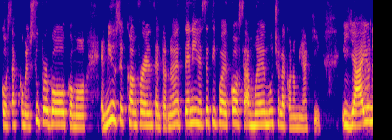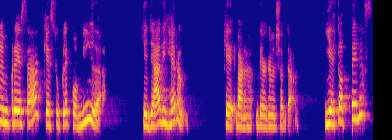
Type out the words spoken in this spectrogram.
cosas como el Super Bowl, como el Music Conference, el torneo de tenis, ese tipo de cosas mueve mucho la economía aquí. Y ya hay una empresa que suple comida, que ya dijeron que van a, they're going to shut down. Y esto apenas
